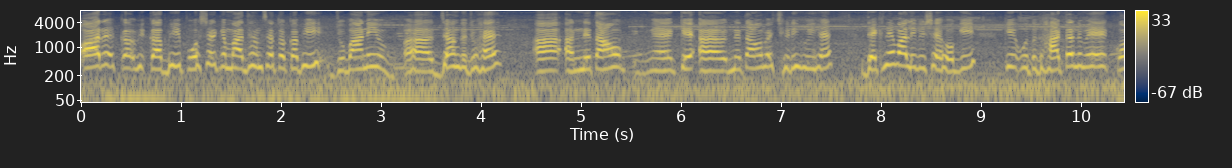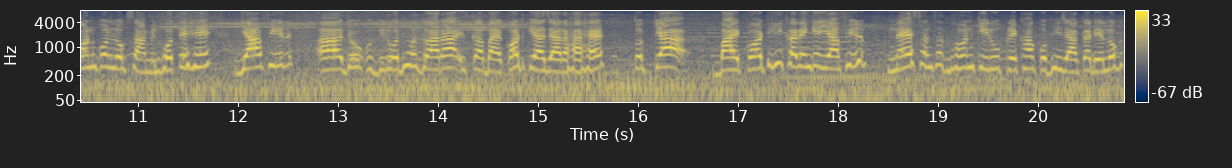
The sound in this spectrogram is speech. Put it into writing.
और कभी कभी पोस्टर के माध्यम से तो कभी जुबानी जंग जो है नेताओं के नेताओं में छिड़ी हुई है। देखने वाली विषय होगी कि उद्घाटन में कौन कौन लोग शामिल होते हैं या फिर जो विरोधियों द्वारा इसका बायकॉट किया जा रहा है तो क्या बाइकआउट ही करेंगे या फिर नए संसद भवन की रूपरेखा को भी जाकर ये लोग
